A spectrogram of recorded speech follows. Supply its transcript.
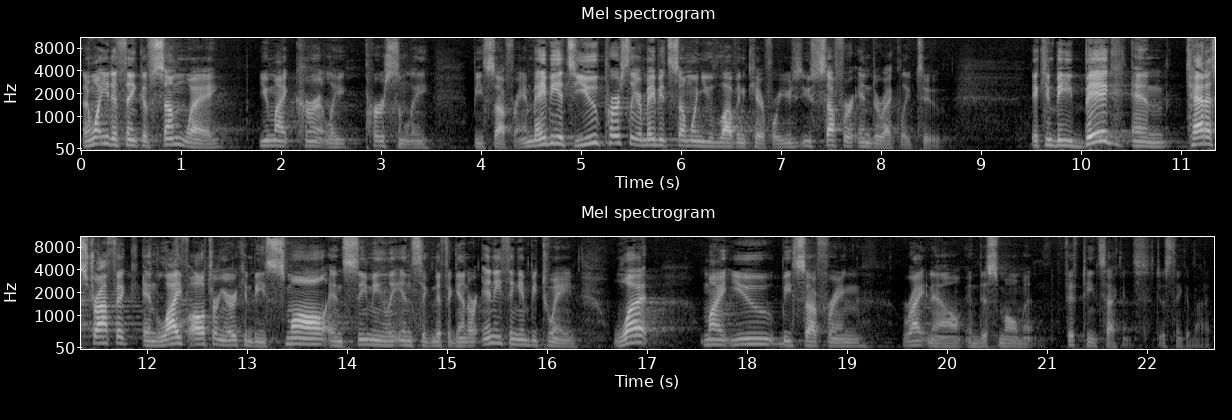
And I want you to think of some way you might currently, personally, be suffering. And maybe it's you personally, or maybe it's someone you love and care for. You, you suffer indirectly too. It can be big and catastrophic and life altering, or it can be small and seemingly insignificant, or anything in between. What might you be suffering right now in this moment? 15 seconds. Just think about it.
